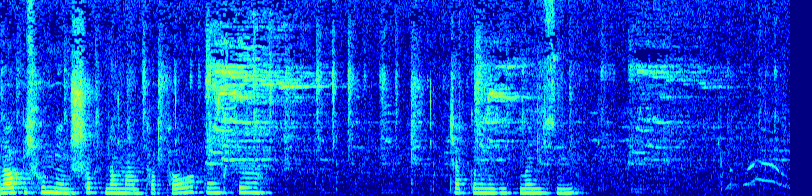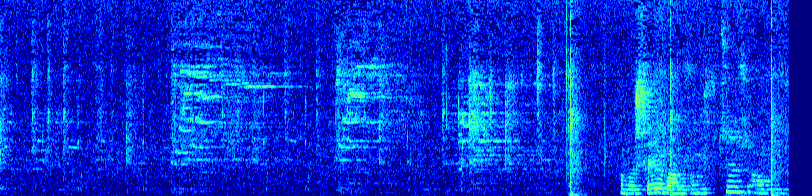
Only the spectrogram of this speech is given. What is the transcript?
glaube, ich hole mir im Shop nochmal ein paar Powerpunkte. Ich habe genug Münzen. Aber Shell 15 ist auch nicht.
